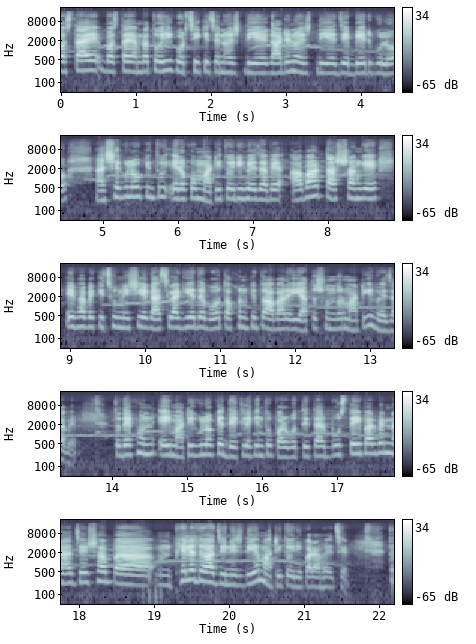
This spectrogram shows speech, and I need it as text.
বস্তায় বস্তায় আমরা তৈরি করছি কিচেন ওয়েস্ট দিয়ে, গার্ডেন ওয়েস্ট দিয়ে যে বেডগুলো সেগুলোও কিন্তু এরকম মাটি তৈরি হয়ে যাবে। আবার তার সঙ্গে এইভাবে কিছু মিশিয়ে গাছ লাগিয়ে দেব, তখন কিন্তু আবার এই এত সুন্দর মাটি হয়ে যাবে। তো দেখুন, এই মাটিগুলোকে দেখলে কিন্তু পরবর্তীতে আর বুঝতেই পারবেন না যে সব ফেলে দেওয়া জিনিস দিয়ে মাটি তৈরি করা হয়েছে। তো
